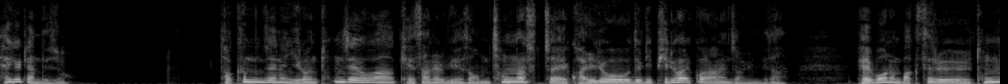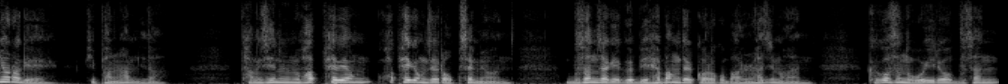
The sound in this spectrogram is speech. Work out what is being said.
해결이 안 되죠. 더 큰 문제는 이런 통제와 계산을 위해서 엄청난 숫자의 관료들이 필요할 거라는 점입니다. 베버는 막스를 통렬하게 비판을 합니다. 당신은 화폐병, 화폐 경제를 없애면 무산자 계급이 해방될 거라고 말을 하지만 그것은 오히려 무산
